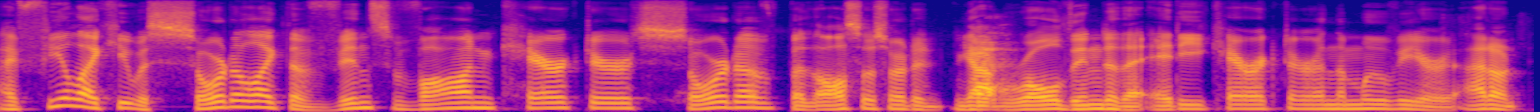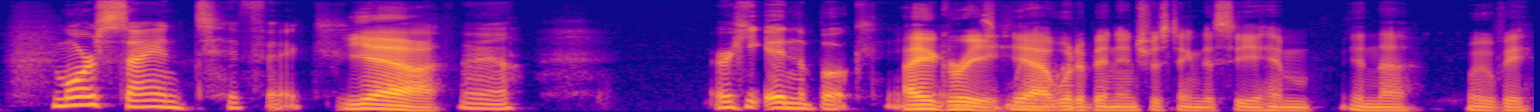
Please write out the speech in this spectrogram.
I feel like he was sort of like the Vince Vaughn character, sort of, but also sort of got Yeah. rolled into the Eddie character in the movie, or I don't. More scientific. Yeah, Yeah. Or he in the book. I agree. Yeah, it would have been interesting to see him in the movie.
